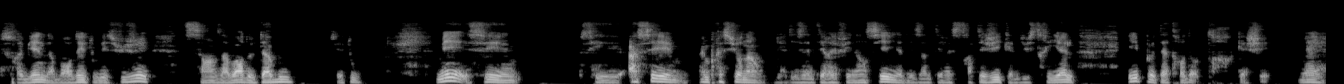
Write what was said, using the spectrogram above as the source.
Ce serait bien d'aborder tous les sujets sans avoir de tabou, c'est tout. Mais c'est c'est assez impressionnant. Il y a des intérêts financiers, il y a des intérêts stratégiques, industriels et peut-être d'autres cachés. Mais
